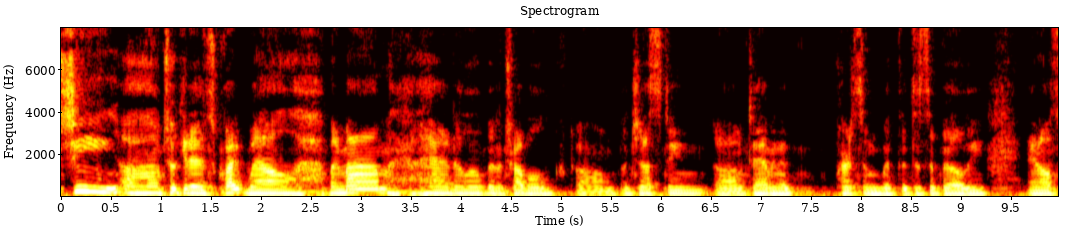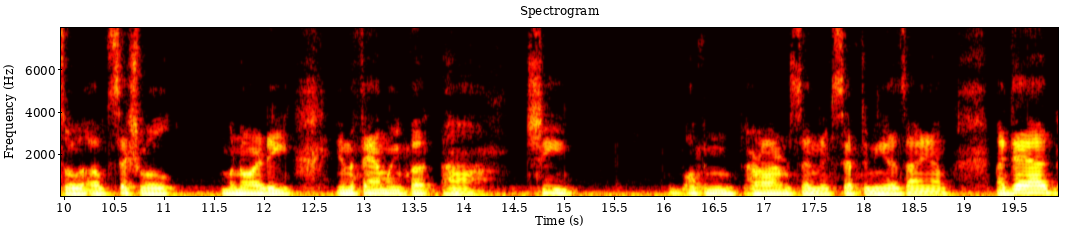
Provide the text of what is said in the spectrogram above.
She uh, took it as quite well. My mom bit of trouble um, adjusting uh, to having a person with a disability and also a sexual minority in the family, but uh, she opened her arms and accepted me as I am. My dad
